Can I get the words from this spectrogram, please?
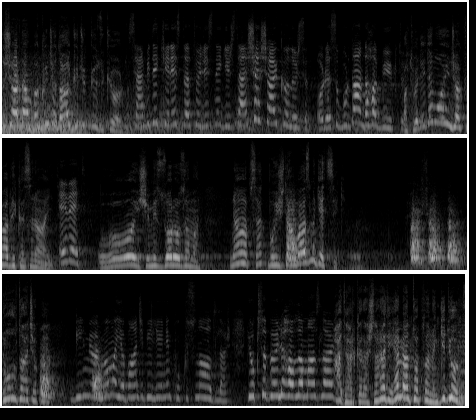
Dışarıdan bakınca daha küçük gözüküyordu. Sen bir de kereste atölyesine girsen şaşar kalırsın. Orası buradan daha büyüktür. Atölyede mi oyuncak fabrikasına ait? Evet. Oo işimiz zor o zaman. Ne yapsak bu işten vaz mı geçsek? Ne oldu acaba? Bilmiyorum ama yabancı birilerinin kokusunu aldılar. Yoksa böyle havlamazlardı. Hadi arkadaşlar hadi hemen toplanın gidiyoruz.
